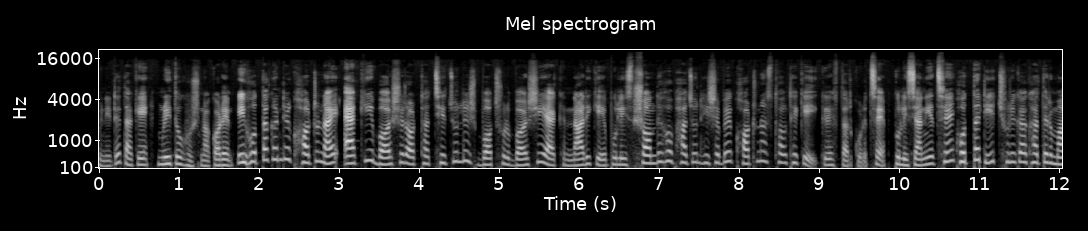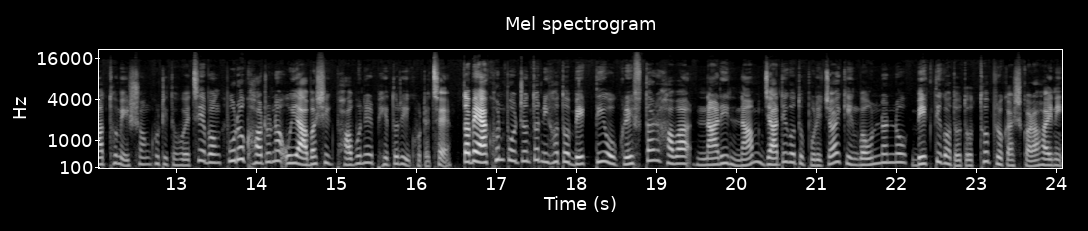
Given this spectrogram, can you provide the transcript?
মিনিটে তাকে মৃত ঘোষণা করেন। এই হত্যাকাণ্ডের ঘটনায় একই বয়সের অর্থাৎ ছেচল্লিশ বছর বয়সী এক নারীকে পুলিশ সন্দেহভাজন হিসেবে ঘটনাস্থল থেকেই গ্রেফতার করেছে। পুলিশ জানিয়েছে, হত্যাটি ছুরিকাঘাতের মাধ্যমে সংঘটিত হয়েছে এবং পুরো ঘটনা ওই আবাসিক ভবনের ভেতরেই ঘটেছে। তবে এখন পর্যন্ত নিহত ব্যক্তি ও গ্রেফতার হওয়া নারীর নাম, জাতিগত পরিচয় কিংবা অন্যান্য ব্যক্তিগত তথ্য প্রকাশ করা হয়নি।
